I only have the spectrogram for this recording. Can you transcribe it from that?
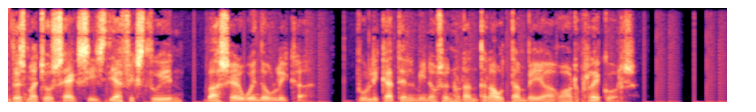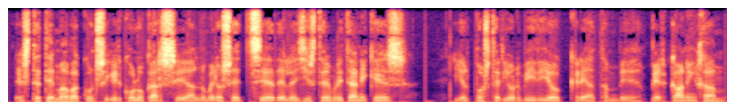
Un dels majors èxits d'Afex Twin va ser Window Lika, publicat el 1999 també a Warp Records. Este tema va aconseguir col·locar-se al número 16 de les llistes britàniques i el posterior vídeo, creat també per Cunningham,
